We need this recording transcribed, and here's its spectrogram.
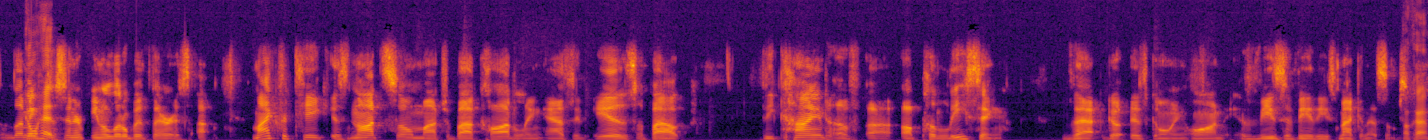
let me ahead. just intervene a little bit. There is uh, my critique is not so much about coddling as it is about the kind of uh, uh, policing that go- is going on vis-a-vis these mechanisms. okay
